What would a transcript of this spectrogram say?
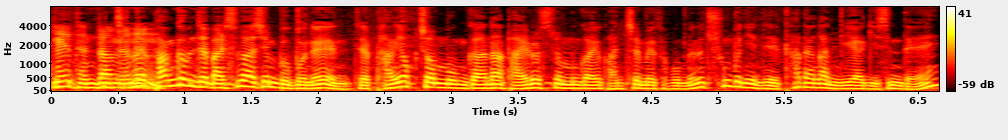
게 된다면은 네, 방금 이제 말씀하신 부분은 이제 방역 전문가나 바이러스 전문가의 관점에서 보면은 충분히 이제 타당한 이야기신데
